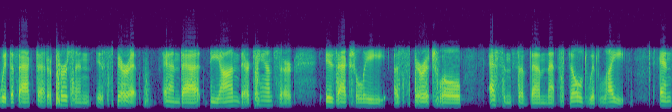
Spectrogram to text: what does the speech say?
with the fact that a person is spirit and that beyond their cancer is actually a spiritual essence of them that's filled with light and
